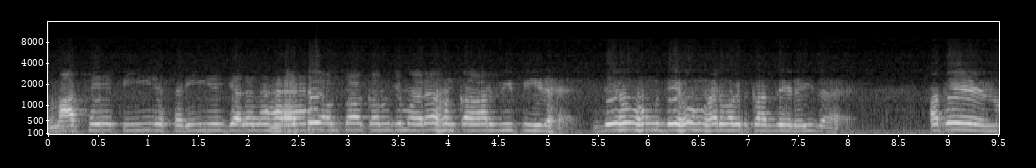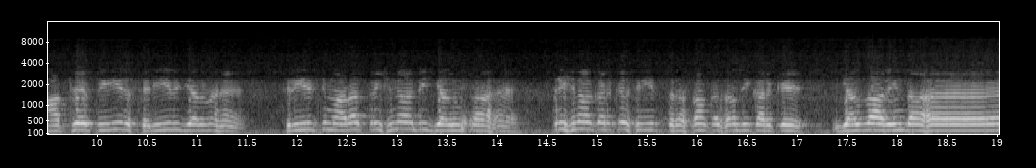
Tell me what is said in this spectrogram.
ਮਾਥੇ ਪੀਰ ਸਰੀਰ ਜਲਨ ਹੈ। ਮਾਤੇ ਅੰਤਾ ਕਰਨ ਚ ਮਾਰਾ ਹੰਕਾਰ ਦੀ ਪੀੜ ਹੈ। ਦੇਹੋ ਹੰਗ ਦੇਹੋ ਹਰ ਵਕਤ ਕਰਦੇ ਰਹੀਦਾ ਹੈ। ਅਤੇ ਮਾਥੇ ਪੀਰ ਸਰੀਰ ਜਲਨ ਹੈ। ਸਰੀਰ ਚ ਮਾਰਾ ਤ੍ਰਿਸ਼ਨਾ ਦੀ ਜਲਨਤਾ ਹੈ। ਤ੍ਰਿਸ਼ਨਾ ਕਰਕੇ ਸਰੀਰ ਰਸਾਂ ਕਸਾਂ ਦੀ ਕਰਕੇ ਜਲਦਾ ਰਹਿੰਦਾ ਹੈ।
